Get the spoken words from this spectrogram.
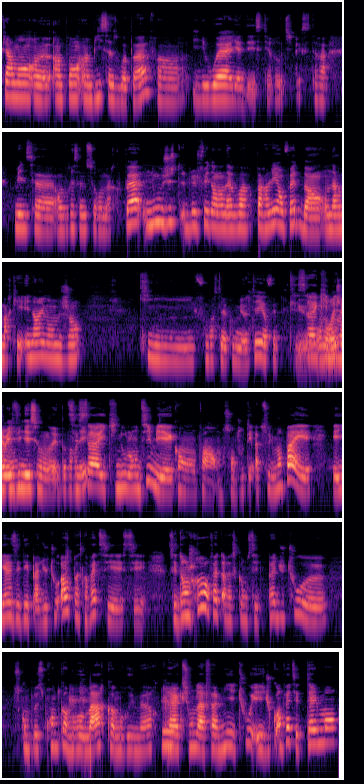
clairement euh, un pan, un bi ça se voit pas, enfin ouais il y a des stéréotypes etc. Mais ça, en vrai ça ne se remarque pas. Nous juste le fait d'en avoir parlé en fait, ben, on a remarqué énormément de gens qui font partie de la communauté en fait C'est ça, on n'aurait jamais deviné si on n'en avait pas C'est parlé. ça, et qui nous l'ont dit, mais quand, enfin, on s'en doutait absolument pas. Et, et elles étaient pas du tout out, parce qu'en fait, c'est- c'est c'est dangereux, en fait, parce qu'on sait pas du tout euh, ce qu'on peut se prendre comme remarque, comme rumeur, Mm. réaction de la famille et tout. Et du coup, en fait, c'est tellement.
